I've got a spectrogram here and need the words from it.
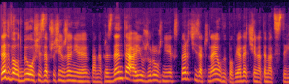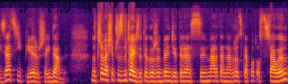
Ledwo odbyło się zaprzysiężenie pana prezydenta, a już różni eksperci zaczynają wypowiadać się na temat stylizacji pierwszej damy. No trzeba się przyzwyczaić do tego, że będzie teraz Marta Nawrocka pod ostrzałem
